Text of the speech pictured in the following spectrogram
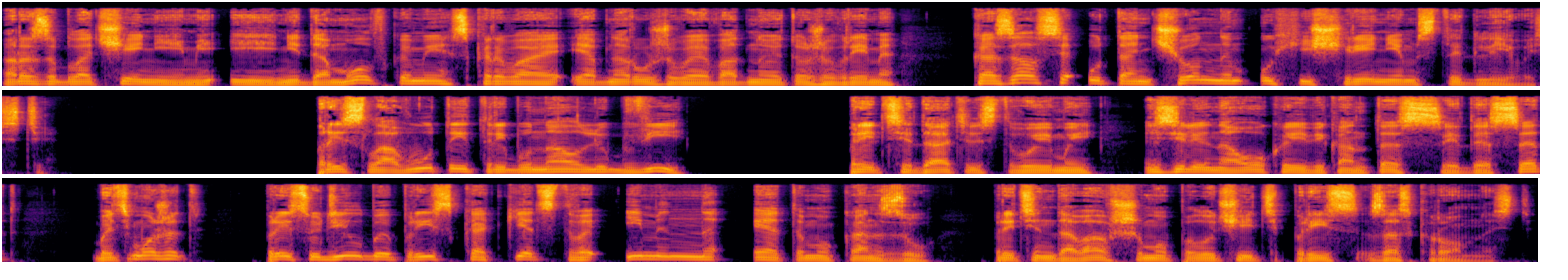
разоблачениями и недомолвками, скрывая и обнаруживая в одно и то же время, казался утонченным ухищрением стыдливости. Пресловутый трибунал любви, председательствуемый зеленоокой виконтессой де Сет, быть может, присудил бы приз кокетства именно этому канзу, претендовавшему получить приз за скромность.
